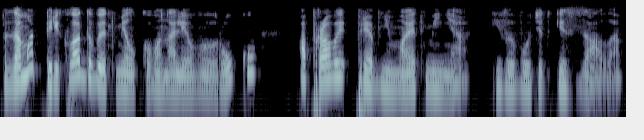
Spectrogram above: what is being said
Азамат перекладывает мелкого на левую руку, а правый приобнимает меня и выводит из зала.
